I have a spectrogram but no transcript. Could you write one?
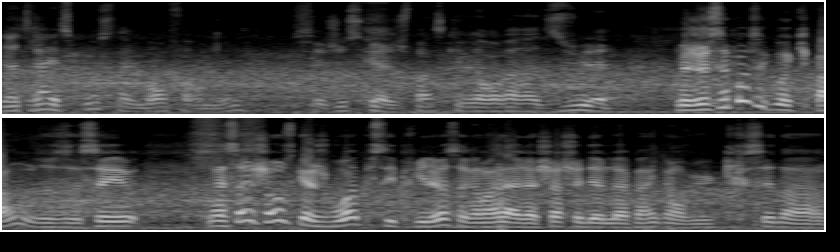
Le 13 pouces, c'est un bon format. C'est juste que je pense qu'ils l'ont rendu. euh, mais je sais pas c'est quoi qu'ils pensent. C'est... La seule chose que je vois pour ces prix-là, c'est vraiment la recherche et développement qu'ils ont vu crisser dans.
